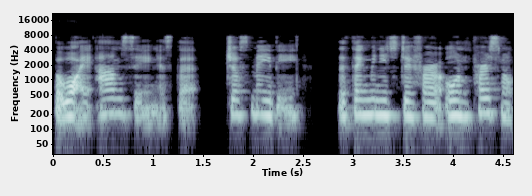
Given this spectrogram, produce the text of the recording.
But what I am saying is that, just maybe, the thing we need to do for our own personal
